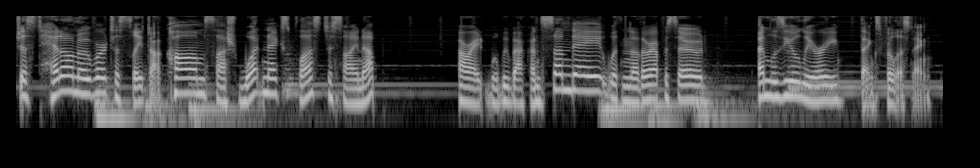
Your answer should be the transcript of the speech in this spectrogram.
Just head on over to slate.com slash whatnextplus to sign up. All right, we'll be back on Sunday with another episode. I'm Lizzie O'Leary. Thanks for listening.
